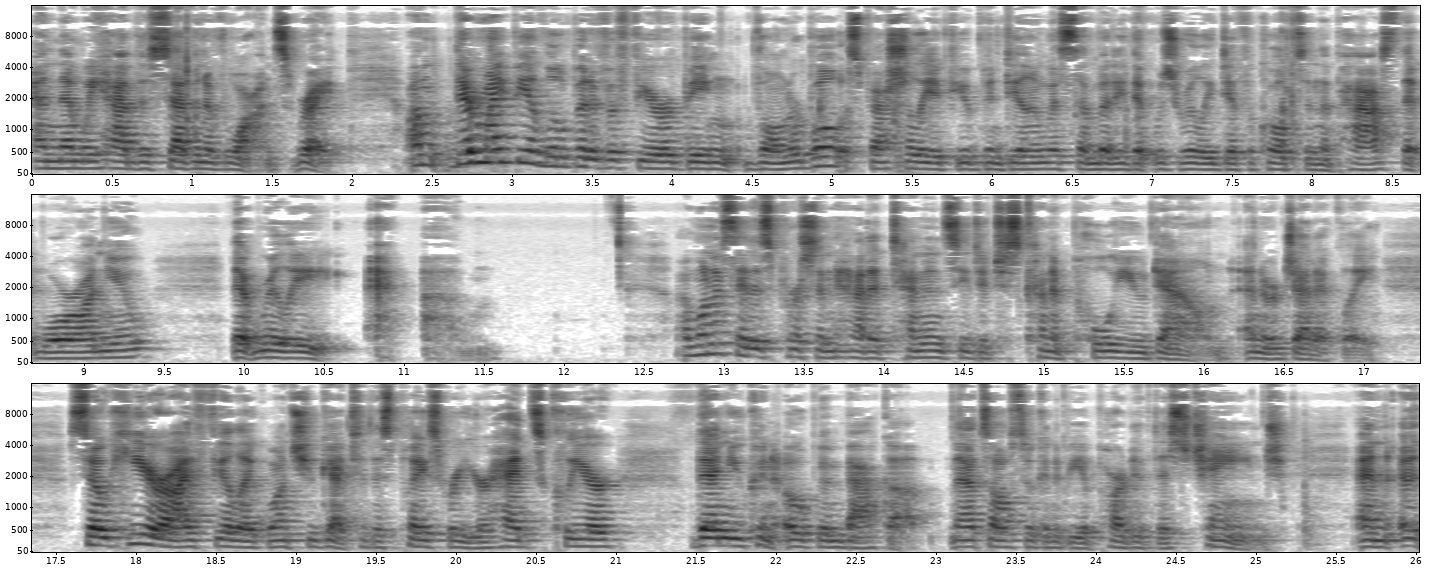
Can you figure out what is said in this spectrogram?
And then we have the Seven of Wands, right. Um, there might be a little bit of a fear of being vulnerable, especially if you've been dealing with somebody that was really difficult in the past that wore on you, that really, um, I want to say this person had a tendency to just kind of pull you down energetically. So here, I feel like once you get to this place where your head's clear, then you can open back up. That's also going to be a part of this change. And uh,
